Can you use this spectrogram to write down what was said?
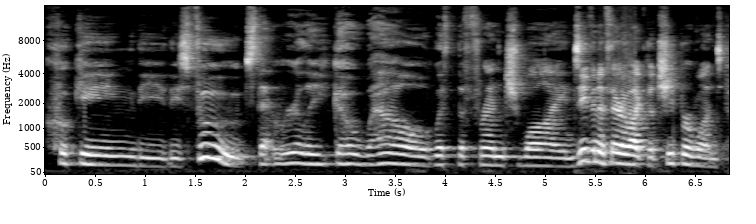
cooking the, these foods that really go well with the French wines, even if they're like the cheaper ones.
